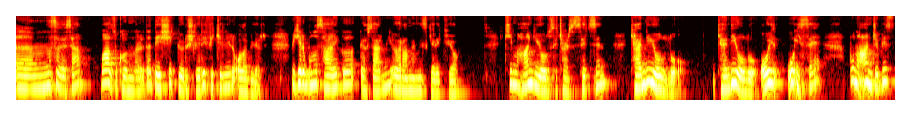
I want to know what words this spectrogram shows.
nasıl desem, bazı konularda değişik görüşleri, fikirleri olabilir. Bir kere buna saygı göstermeyi öğrenmemiz gerekiyor. Kim hangi yolu seçerse seçsin, kendi yolu kendi yolu oy o ise buna anca biz,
